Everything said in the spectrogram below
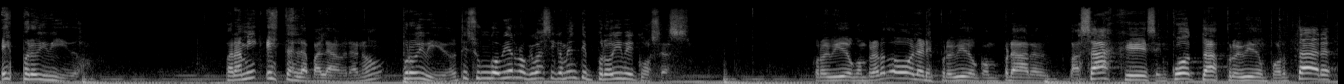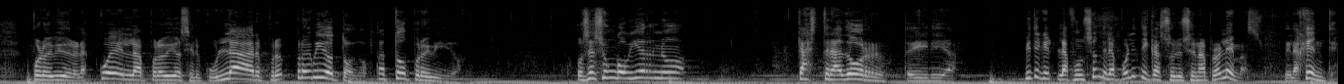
es prohibido. Para mí esta es la palabra, ¿no? Prohibido. Este es un gobierno que básicamente prohíbe cosas. Prohibido comprar dólares, prohibido comprar pasajes en cuotas, prohibido importar, prohibido ir a la escuela, prohibido circular, pro- prohibido todo. Está todo prohibido. O sea, es un gobierno castrador, te diría. Viste que la función de la política es solucionar problemas de la gente.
